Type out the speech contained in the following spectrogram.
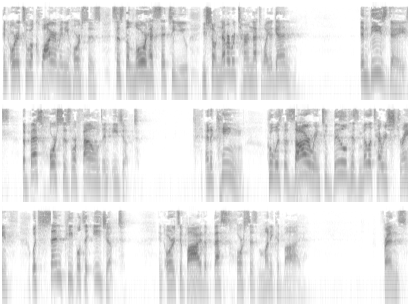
in order to acquire many horses, since the Lord has said to you, you shall never return that way again. In these days, the best horses were found in Egypt. And a king who was desiring to build his military strength would send people to Egypt in order to buy the best horses money could buy. Friends,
